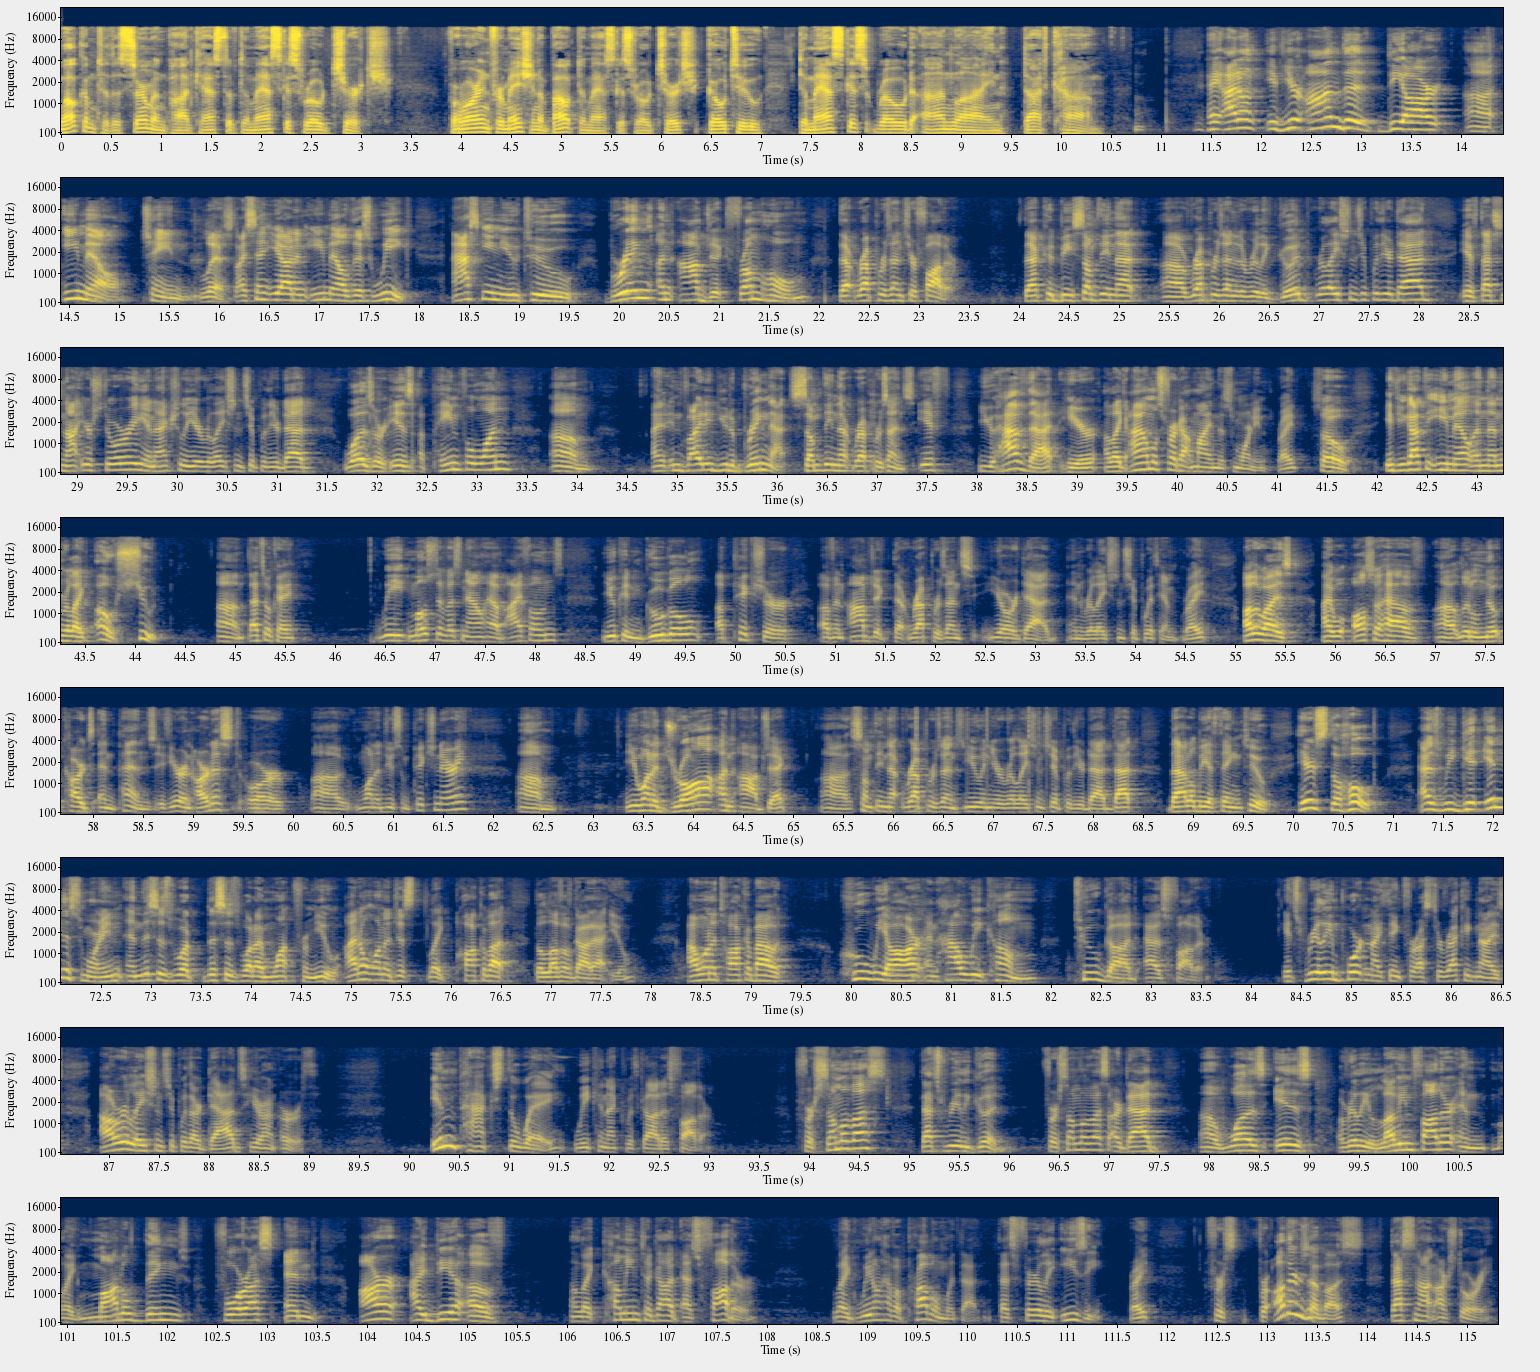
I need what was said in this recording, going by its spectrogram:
Welcome to the sermon podcast of Damascus Road Church. For more information about Damascus Road Church, go to damascusroadonline.com. Hey, I don't, if you're on the DR uh, email chain list, I sent you out an email this week asking you to bring an object from home that represents your father. That could be something that uh, represented a really good relationship with your dad if that's not your story and actually your relationship with your dad was or is a painful one, um, I invited you to bring that, something that represents. If you have that here, like I almost forgot mine this morning, right? So if you got the email and then we're like, oh, shoot, um, that's okay. We, most of us now have iPhones. You can Google a picture of an object that represents your dad and relationship with him, right? Otherwise, I will also have uh, little note cards and pens. If you're an artist or uh, want to do some Pictionary, um, you want to draw an object, uh, something that represents you and your relationship with your dad, that, that'll be a thing too. Here's the hope. As we get in this morning, and this is what this is what I want from you. I don't want to just like talk about the love of God at you. I want to talk about who we are and how we come to God as Father. It's really important, I think, for us to recognize our relationship with our dads here on earth impacts the way we connect with God as Father. For some of us, that's really good. For some of us, our dad uh, was, is a really loving father and like modeled things for us. And our idea of uh, like coming to God as Father, like we don't have a problem with that. That's fairly easy, right? For, for others of us, that's not our story,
